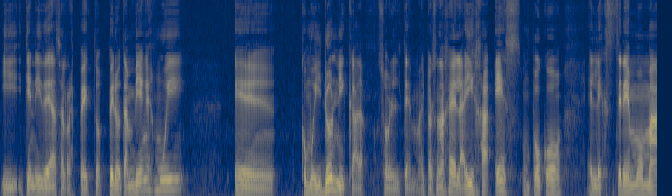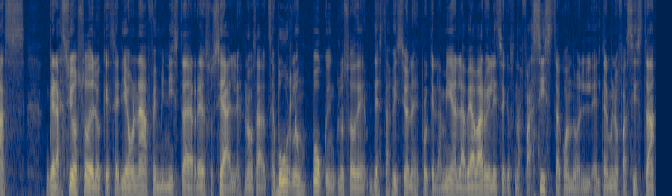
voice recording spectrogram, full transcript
y tiene ideas al respecto, pero también es muy eh, como irónica sobre el tema. El personaje de la hija es un poco el extremo más gracioso de lo que sería una feminista de redes sociales, ¿no? O sea, se burla un poco incluso de, estas visiones, porque la mía la ve a Barbie y le dice que es una fascista, cuando el, término fascista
